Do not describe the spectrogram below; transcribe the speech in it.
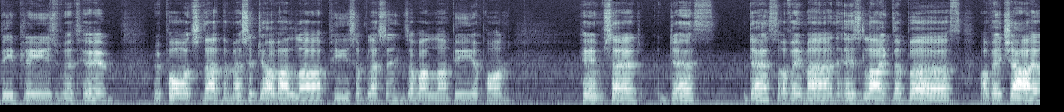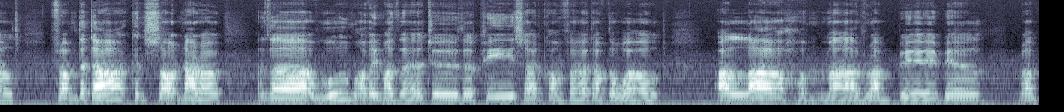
be pleased with him, reports that the Messenger of Allah, peace and blessings of Allah be upon him, said, Death death of a man is like the birth of a child. From the dark and so narrow, the womb of a mother to the peace and comfort of the world. Allahumma Rabbi bil Rab,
